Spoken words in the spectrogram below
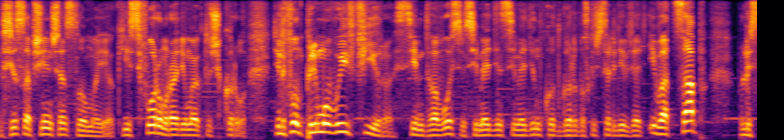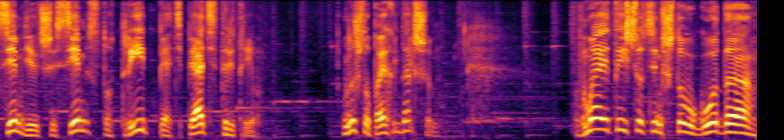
все сообщения сейчас слово «Маяк». Есть форум радиомаяк.ру. Телефон прямого эфира 728-7171, код города Москвы 495. И WhatsApp плюс 7967 103 5533. Ну что, поехали дальше. В мае 1976 года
